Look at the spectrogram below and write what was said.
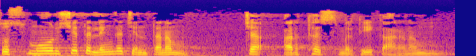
सुस्मूर्षित लिंग चिंतनम च अर्थ स्मृति कारणम।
